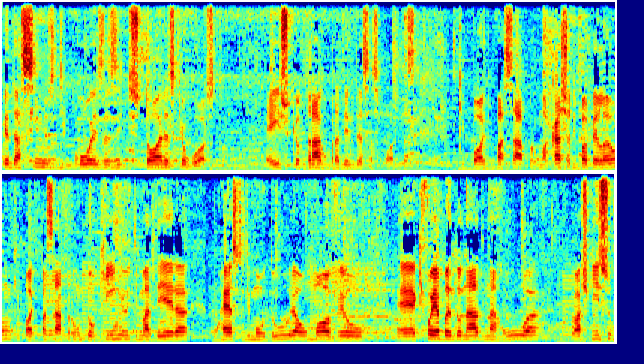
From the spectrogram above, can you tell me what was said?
pedacinhos de coisas e de histórias que eu gosto. É isso que eu trago para dentro dessas portas que pode passar por uma caixa de papelão, que pode passar por um toquinho de madeira, um resto de moldura, um móvel é, que foi abandonado na rua. Eu acho que isso,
